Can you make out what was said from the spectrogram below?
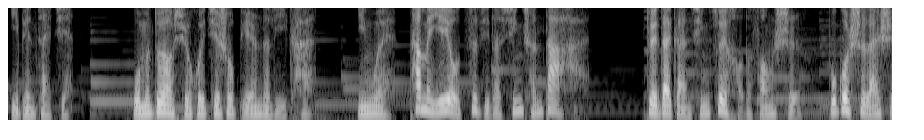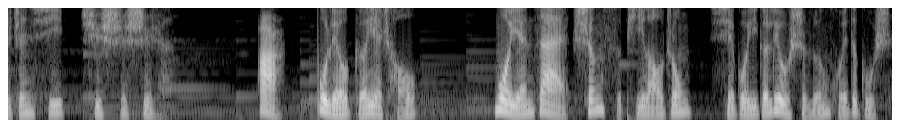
一边再见。我们都要学会接受别人的离开，因为他们也有自己的星辰大海。对待感情最好的方式。不过是来时珍惜，去时释然。二不留隔夜仇。莫言在《生死疲劳》中写过一个六世轮回的故事。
